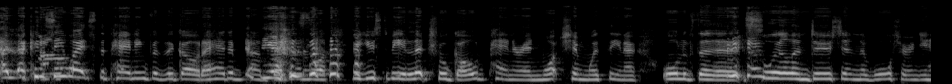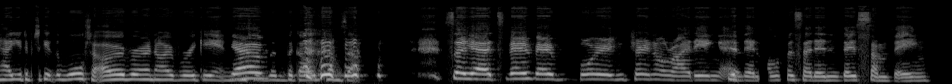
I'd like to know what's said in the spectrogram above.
I, I, can see why it's the panning for the gold. I had a um, yes. who used to be a literal gold panner and watch him with, you know, all of the soil and dirt in the water and you how you'd have to get the water over and over again yeah. until the, the gold comes up so yeah, it's very, very boring journal writing. And then all of a sudden there's something.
